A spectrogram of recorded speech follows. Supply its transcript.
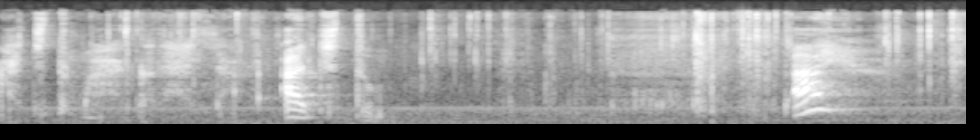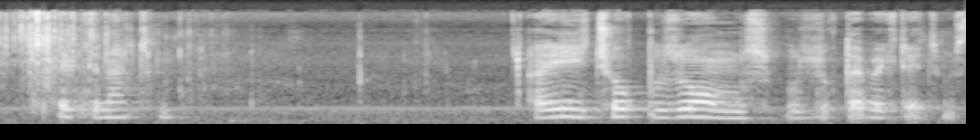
Açtım arkadaşlar. Açtım. Ay. Hepsini açtım. Ay çok buz olmuş. Buzlukta bekletmiş.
